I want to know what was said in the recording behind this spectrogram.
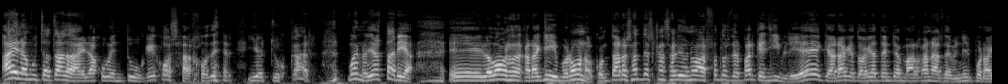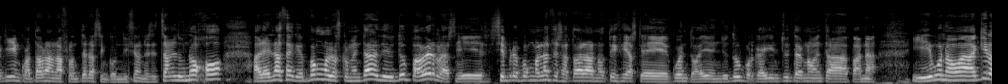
¡Ay, la muchachada y la juventud! ¡Qué cosa, joder! Y el chuscar. Bueno, ya estaría. Eh, lo vamos a dejar aquí. Pero bueno, contaros antes que han salido nuevas fotos del parque Ghibli, ¿eh? que hará que todavía tendría más ganas de venir por aquí en cuanto abran las fronteras en condiciones. Echarle un ojo al enlace que pongo en los comentarios de YouTube para verlas. Siempre pongo enlaces a todas las noticias que cuento ahí en YouTube, porque aquí en Twitter no entra para nada. Y bueno, aquí lo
